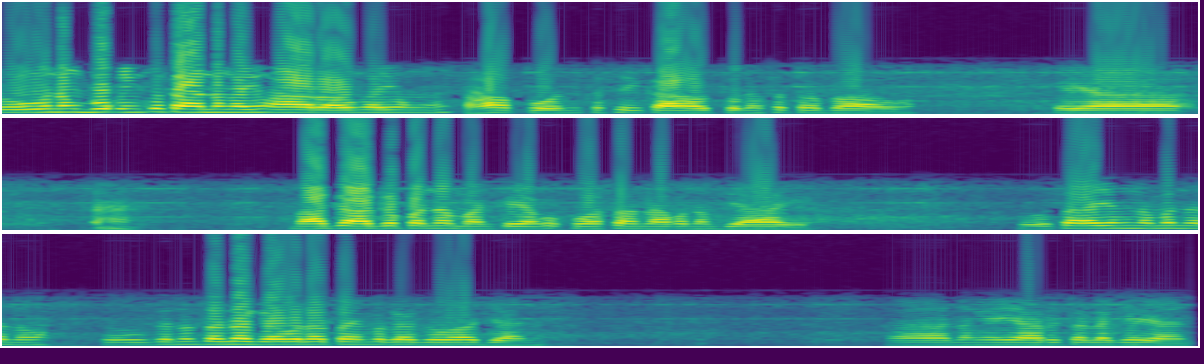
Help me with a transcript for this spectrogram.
So, unang booking ko sana ngayong araw, ngayong hapon, kasi ka-out ko lang sa trabaho. Kaya, maaga-aga pa naman, kaya kukuha sana ako ng biyahe. So, sayang naman ano. So, ganun talaga, wala tayong magagawa dyan. Ah, nangyayari talaga yan.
